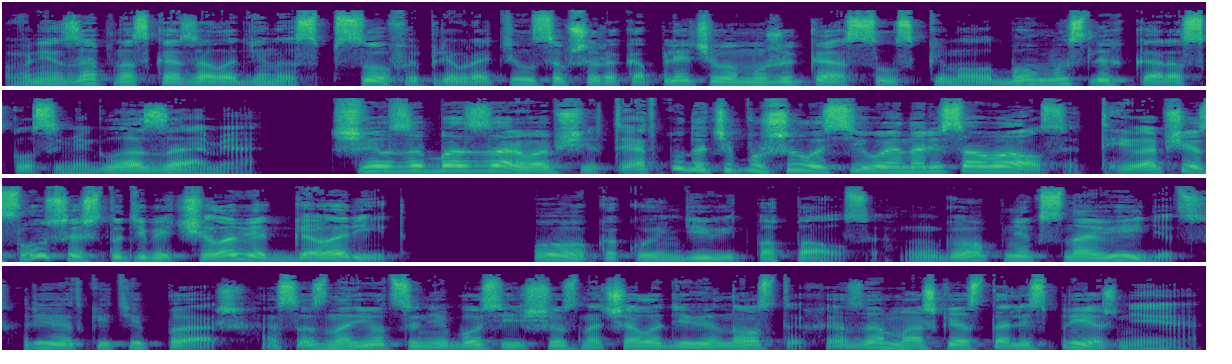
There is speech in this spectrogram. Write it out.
Внезапно сказал один из псов и превратился в широкоплечего мужика с узким лбом и слегка раскосыми глазами. «Че за базар вообще? Ты откуда чепушила сивая нарисовался? Ты вообще слушаешь, что тебе человек говорит?» О, какой индивид попался. Гопник-сновидец. Редкий типаж. Осознается, небось, еще с начала девяностых, а замашки остались прежние.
